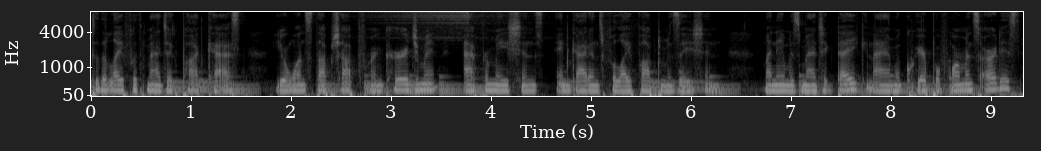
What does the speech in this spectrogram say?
to the Life with Magic podcast, your one stop shop for encouragement, affirmations, and guidance for life optimization. My name is Magic Dyke, and I am a queer performance artist,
